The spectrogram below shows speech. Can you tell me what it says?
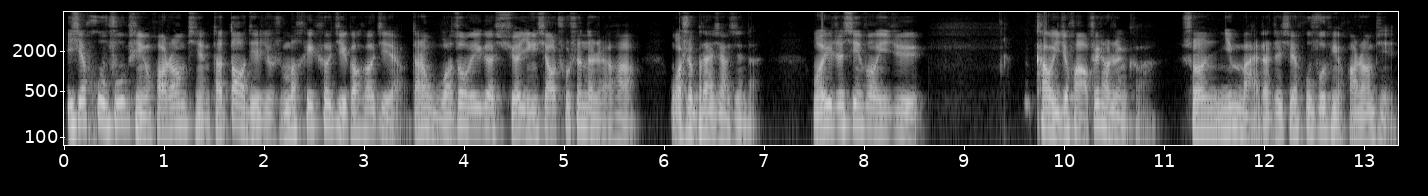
一些护肤品、化妆品，它到底有什么黑科技、高科技？当然，我作为一个学营销出身的人哈，我是不太相信的。我一直信奉一句，看过一句话，我非常认可，说你买的这些护肤品、化妆品，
